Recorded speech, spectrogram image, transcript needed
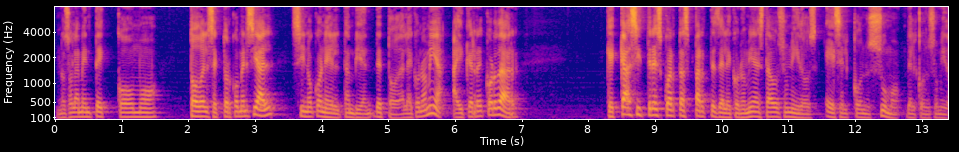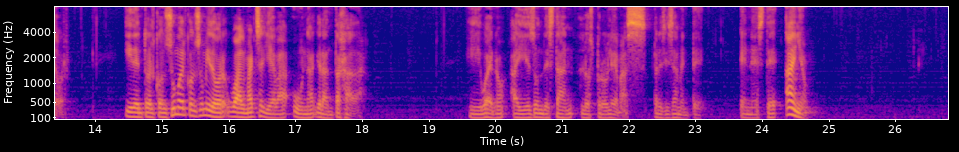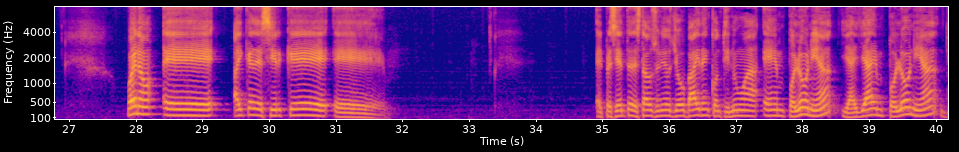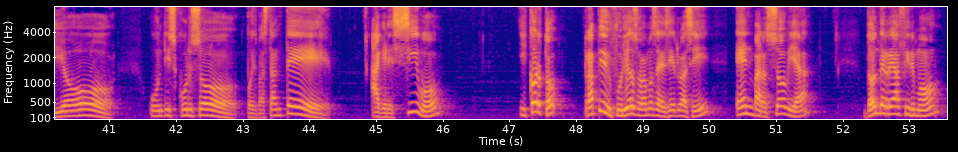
no solamente como todo el sector comercial, sino con él también de toda la economía. Hay que recordar que casi tres cuartas partes de la economía de Estados Unidos es el consumo del consumidor. Y dentro del consumo del consumidor, Walmart se lleva una gran tajada. Y bueno, ahí es donde están los problemas precisamente en este año. Bueno, eh, hay que decir que eh, el presidente de Estados Unidos, Joe Biden, continúa en Polonia y allá en Polonia dio un discurso pues bastante agresivo y corto, rápido y furioso, vamos a decirlo así, en Varsovia, donde reafirmó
